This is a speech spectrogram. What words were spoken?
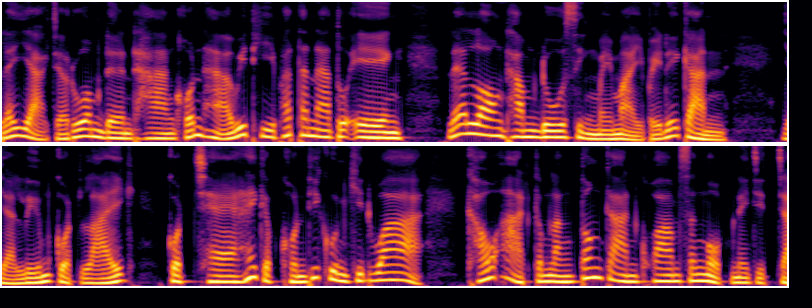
และอยากจะร่วมเดินทางค้นหาวิธีพัฒนาตัวเอง และลองทำดูสิ่งใหม่ ๆ ไปด้วยกัน อย่าลืมกดไลค์ กดแชร์ให้กับคนที่คุณคิดว่า เขาอาจกำลังต้องการความสงบในจิตใจ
